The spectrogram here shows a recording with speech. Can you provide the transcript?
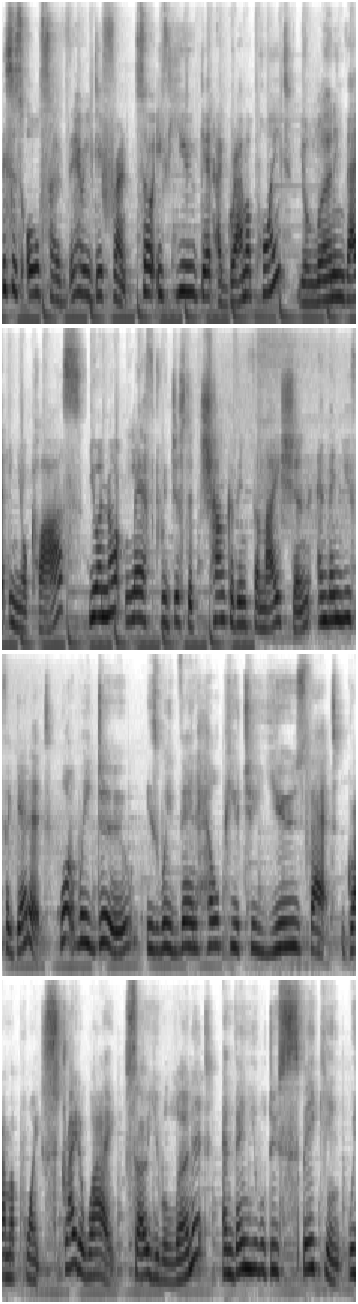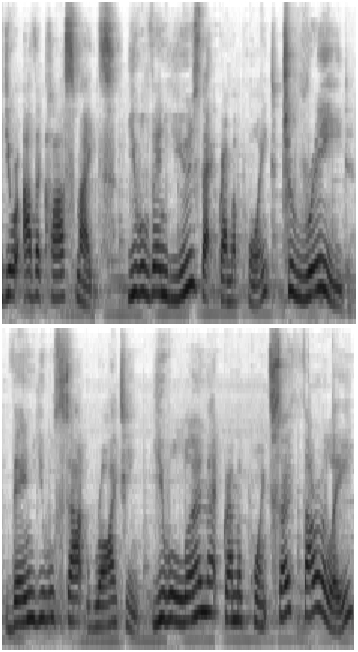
This is also very different. So if you get a grammar point, you're learning that in your class, you are not left with just a chunk of information and then you forget it. What we we do is we then help you to use that grammar point straight away. So you will learn it and then you will do speaking with your other classmates. You will then use that grammar point to read. Then you will start writing. You will learn that grammar point so thoroughly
